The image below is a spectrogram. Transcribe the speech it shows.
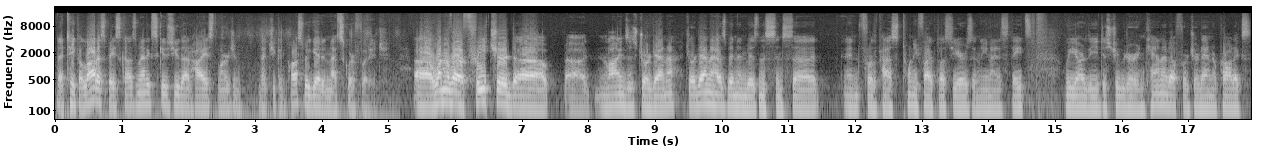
that take a lot of space. Cosmetics gives you that highest margin that you can possibly get in that square footage. Uh, one of our featured uh, uh, lines is Jordana. Jordana has been in business since and for the past 25 plus years in the United States. We are the distributor in Canada for Jordana products.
